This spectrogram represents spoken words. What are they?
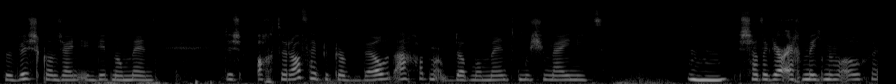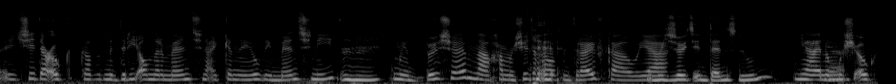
bewust kan zijn in dit moment. Dus achteraf heb ik er wel wat aan gehad, maar op dat moment moest je mij niet Mhm. zat ik daar echt een beetje met mijn ogen. Je zit daar ook, ik had het met drie andere mensen. Nou, ik kende heel die mensen niet. Mhm. Kom je in bussen, nou ga maar zitten gewoon op een druifkouwen. Dan Ja. moet je zoiets intens doen. ja, en dan Ja. moest je ook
